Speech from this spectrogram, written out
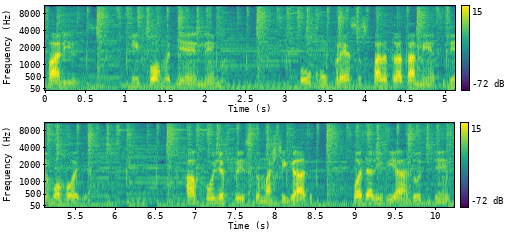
varizes, em forma de enema ou compressas para tratamento de hemorroidas. A folha fresca mastigada pode aliviar dor de dente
